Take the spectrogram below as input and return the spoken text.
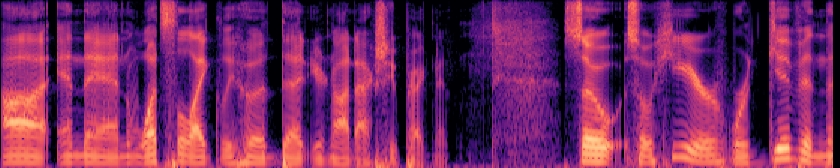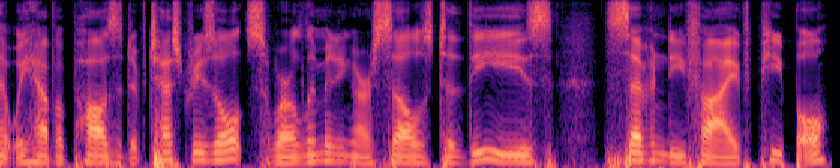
uh, and then what's the likelihood that you're not actually pregnant? So, so here, we're given that we have a positive test result, so we're limiting ourselves to these 75 people,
